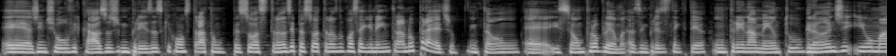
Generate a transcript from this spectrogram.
eh, a gente ouve casos de empresas que contratam pessoas trans e a pessoa trans não consegue nem entrar no prédio. Então, é, isso é um problema. As empresas têm que ter um treinamento grande e uma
